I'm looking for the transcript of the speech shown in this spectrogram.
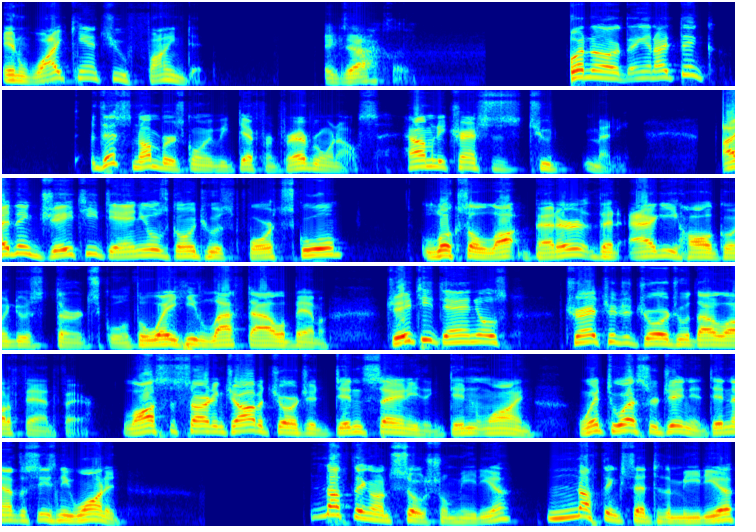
And why can't you find it? Exactly. But another thing, and I think this number is going to be different for everyone else. How many transfers is too many? I think JT Daniels going to his fourth school looks a lot better than Agiye Hall going to his third school, the way he left Alabama. JT Daniels transferred to Georgia without a lot of fanfare. Lost the starting job at Georgia, didn't say anything, didn't whine. Went to West Virginia, didn't have the season he wanted. Nothing on social media, nothing said to the media.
